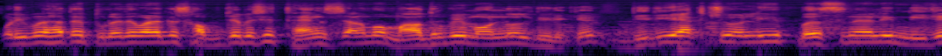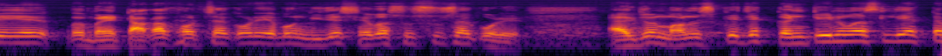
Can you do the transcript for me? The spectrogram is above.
পরিবার হাতে তুলে দেওয়ার আগে সবচেয়ে বেশি থ্যাঙ্কস জানাব মাধবী মণ্ডল দিদিকে। দিদি অ্যাকচুয়ালি পার্সোনালি নিজে মানে টাকা খরচা করে এবং নিজের সেবা শুশ্রূষা করে একজন মানুষকে যে কন্টিনিউয়াসলি একটা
